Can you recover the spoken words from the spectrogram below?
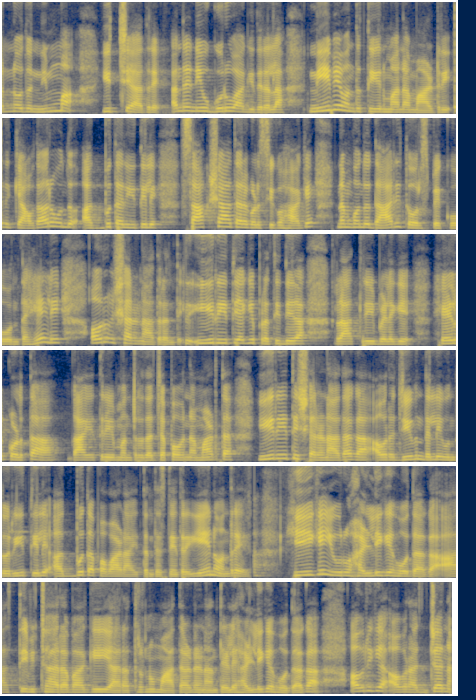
ಅನ್ನೋದು ನಿಮ್ಮ ಇಚ್ಛೆ ಆದರೆ. ಅಂದರೆ ನೀವು ಗುರುವಾಗಿದ್ದೀರಲ್ಲ ನೀವೇ ಒಂದು ತೀರ್ಮಾನ ಮಾಡಿರಿ. ಅದಕ್ಕೆ ಯಾವ್ದಾದ್ರು ಒಂದು ಅದ್ಭುತ ರೀತಿಯಲ್ಲಿ ಸಾಕ್ಷ್ಯಾಧಾರಗಳು ಸಿಗೋ ಹಾಗೆ ನಮಗೊಂದು ದಾರಿ ತೋರಿಸ್ಬೇಕು ಅಂತ ಹೇಳಿ ಅವರು ಶರಣಾದರಂತೆ. ಈ ರೀತಿಯಾಗಿ ಪ್ರತಿದಿನ ರಾತ್ರಿ ಬೆಳಗ್ಗೆ ಹೇಳ್ಕೊಳ್ತಾ ಗಾಯತ್ರಿ ಮಂತ್ರದ ಜಪವನ್ನು ಮಾಡ್ತಾ ಈ ರೀತಿ ಶರಣಾದಾಗ ಅವರ ಜೀವನದಲ್ಲಿ ಒಂದು ರೀತಿಯಲ್ಲಿ ಅದ್ಭುತ ಪವಾಡ ಆಯ್ತಂತೆ ಸ್ನೇಹಿತರೆ. ಏನು ಅಂದರೆ, ಹೀಗೆ ಇವರು ಹಳ್ಳಿಗೆ ಹೋದಾಗ, ಆಸ್ತಿ ವಿಚಾರವಾಗಿ ಯಾರ ಹತ್ರನೂ ಮಾತಾಡೋಣ ಅಂತೇಳಿ ಹಳ್ಳಿಗೆ ಹೋದಾಗ, ಅವರಿಗೆ ಅವರ ಅಜ್ಜನ,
